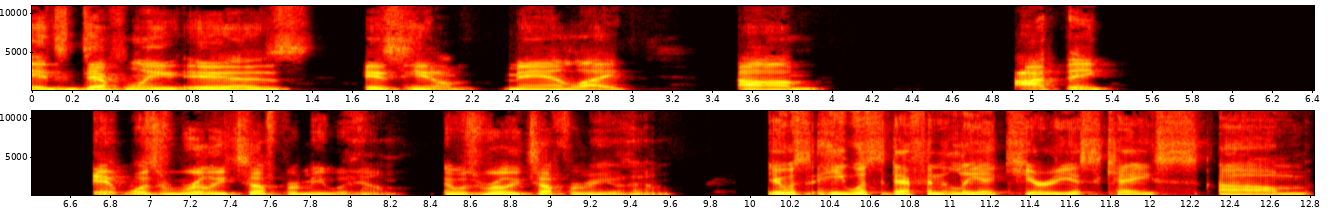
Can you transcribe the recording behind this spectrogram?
it's definitely is is him, man. Like, um, I think it was really tough for me with him. It was really tough for me with him. It was he was definitely a curious case. Um,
